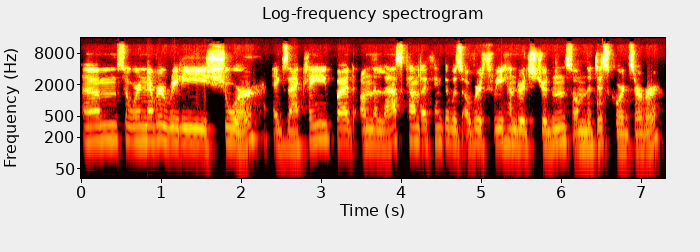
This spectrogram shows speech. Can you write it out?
Um, so we're never really sure exactly. But on the last count, I think there was over 300 students on the Discord server.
